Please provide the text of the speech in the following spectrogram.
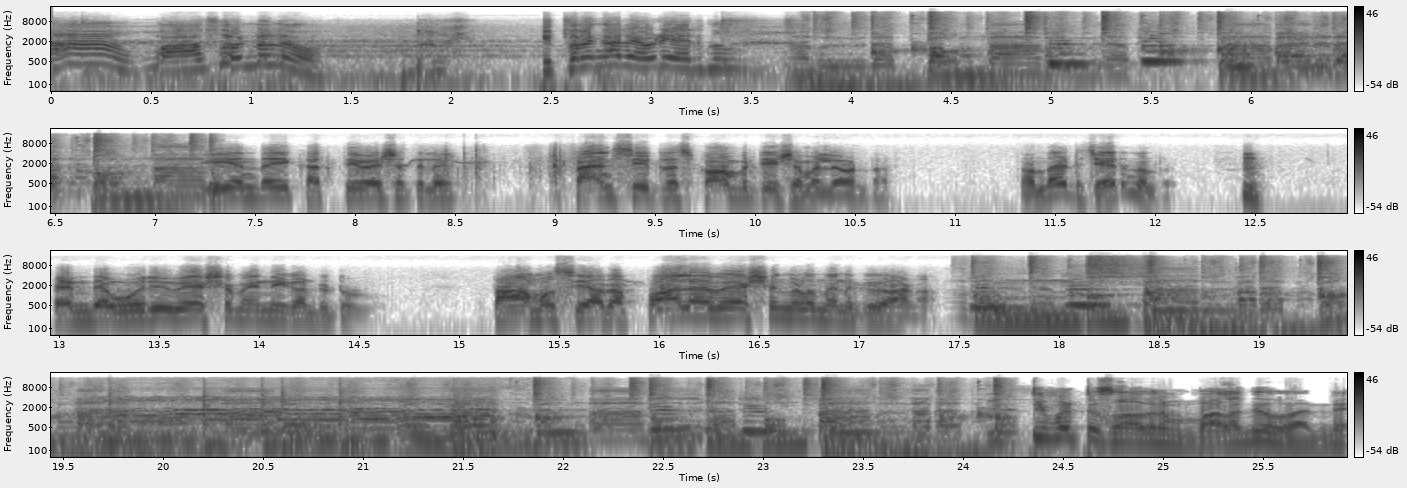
ആ വാസണ്ണനോ ഇത്രയും കാലം എവിടെയായിരുന്നു? ഈ എന്താ ഈ കത്തി വേഷത്തിൽ? ഫാൻസി ഡ്രസ് കോമ്പറ്റീഷൻ വല്ലതും ഉണ്ടോ? നന്നായിട്ട് ചേരുന്നുണ്ട്. എന്റെ ഒരു വേഷമേ നീ കണ്ടിട്ടുള്ളൂ. താമസിയാതെ പല വേഷങ്ങളും നിനക്ക് കാണാം. ഇട്ടിപ്പെട്ട് സാധനം വളഞ്ഞത് തന്നെ.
